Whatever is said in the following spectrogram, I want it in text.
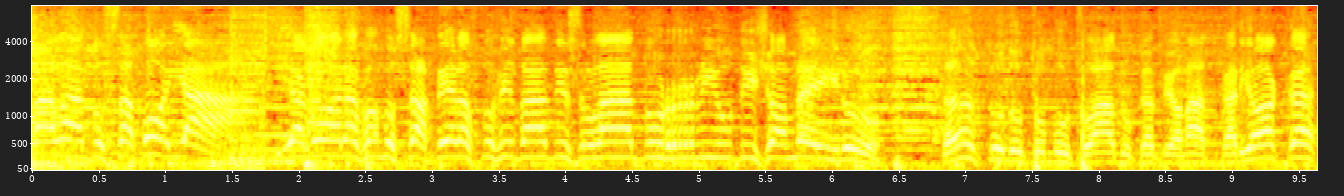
falado, Saboia! E agora vamos saber as novidades lá do Rio de Janeiro. Tanto do tumultuado Campeonato Carioca,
